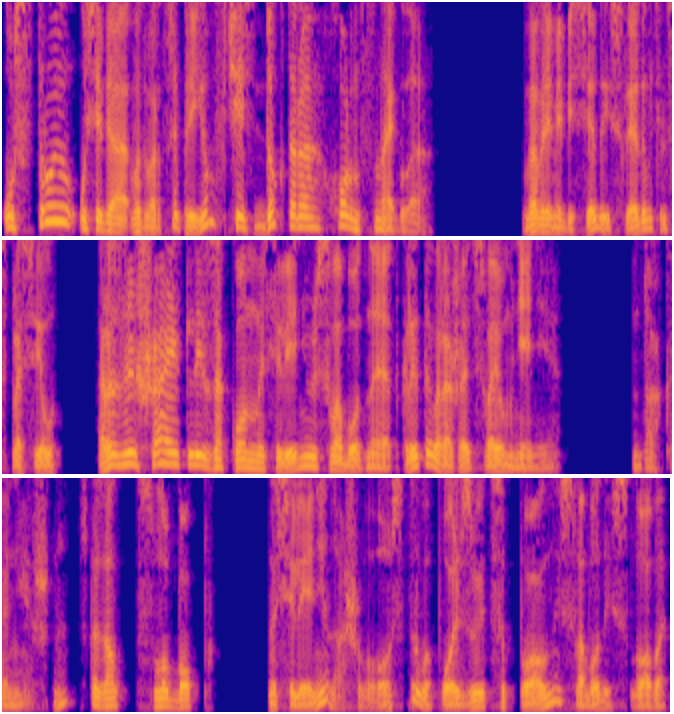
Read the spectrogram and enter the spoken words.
устроил у себя во дворце прием в честь доктора Хорнснегла. Во время беседы исследователь спросил, разрешает ли закон населению свободно и открыто выражать свое мнение. «Да, конечно», — сказал Слобоб. «Население нашего острова пользуется полной свободой слова,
